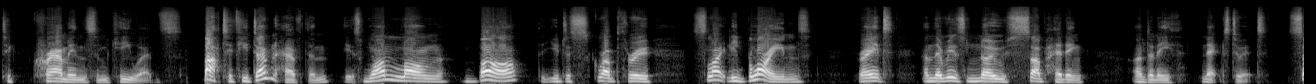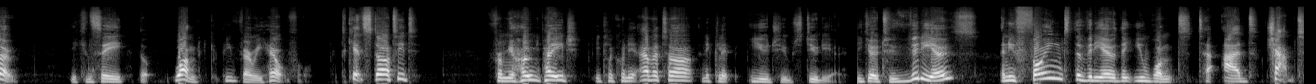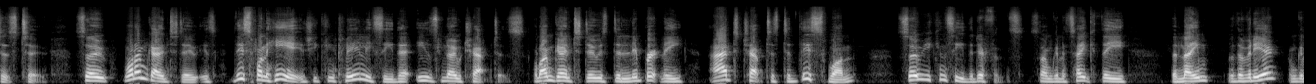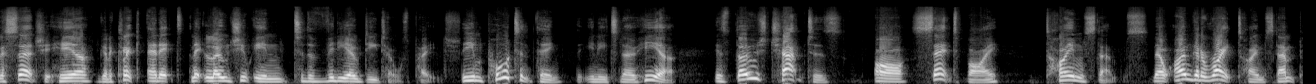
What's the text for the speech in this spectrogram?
to cram in some keywords. But if you don't have them, it's one long bar that you just scrub through, slightly blind, right? And there is no subheading underneath next to it. So you can see that one could be very helpful. To get started, from your home page, you click on your avatar and you click YouTube Studio. You go to videos and you find the video that you want to add chapters to. So what I'm going to do is this one here, as you can clearly see, there is no chapters. What I'm going to do is deliberately add chapters to this one so you can see the difference. So I'm going to take the the name of the video. I'm going to search it here. I'm going to click edit and it loads you in to the video details page. The important thing that you need to know here is those chapters are set by timestamps. Now I'm going to write timestamp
